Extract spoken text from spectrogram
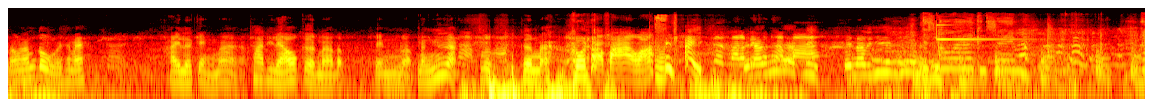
เราน้ำโด่งเลยใช่ไหมใช่ไทยเรือเก่งมากอะชาติที่แล้วเกิดมาแบบเป็นแบบนางเงือกนี่เกิดมาคนหาปลาเหรอวะไม่ใช่เกิดมาแล้วเป็นคนหาปลานี่เป็นอะไรที่เท่ๆห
